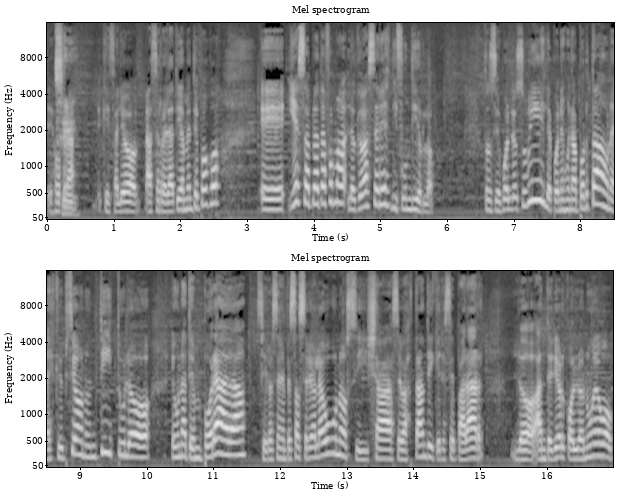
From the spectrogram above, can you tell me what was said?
es otra Sí. que salió hace relativamente poco. Eh, y esa plataforma lo que va a hacer es difundirlo. Entonces vos lo subís, le pones una portada, una descripción, un título, eh, una temporada. Si recién empezás sería la 1, si ya hace bastante y querés separar lo anterior con lo nuevo,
